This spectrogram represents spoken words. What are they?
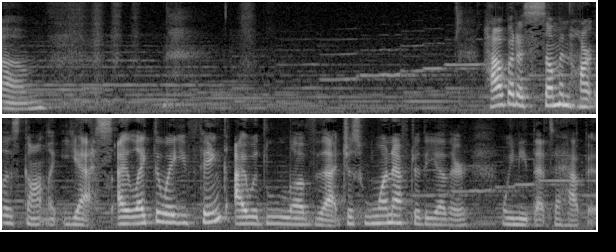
Um, how about a summon heartless gauntlet? Yes, I like the way you think. I would love that. Just one after the other. We need that to happen.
